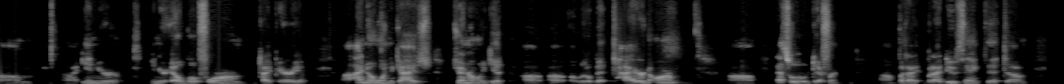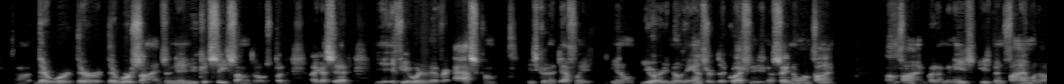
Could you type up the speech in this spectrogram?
um, uh, in your in your elbow forearm type area. I know when the guys generally get a, a, a little bit tired arm, uh, that's a little different. Uh, but I but I do think that um, uh, there were there there were signs, and then you could see some of those. But like I said, if you would have ever asked him, he's going to definitely you know you already know the answer to the question. He's going to say no, I'm fine. I'm fine. But I mean, he's he's been fine with a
